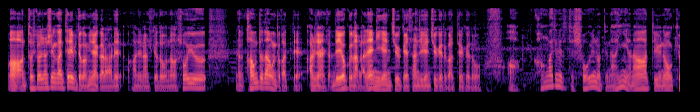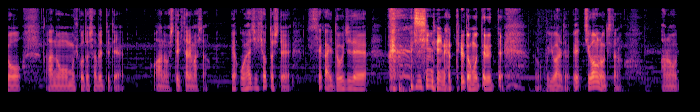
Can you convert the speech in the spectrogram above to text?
まあ年越しの瞬間にテレビとか見ないからあれあれなんですけどなんかそういうなんかカウントダウンとかってあるじゃないですか。でよくなんかね2元中継3次元中継とかやってるけど考えてみるとそういうのってないんやなっていうのを今日あの息子と喋っててあの指摘されましたえ親父ひょっとして世界同時で 新年になってると思ってるって言われて「え違うの?」って言ったら「あの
